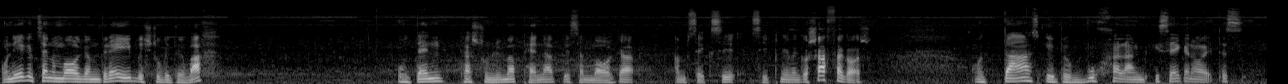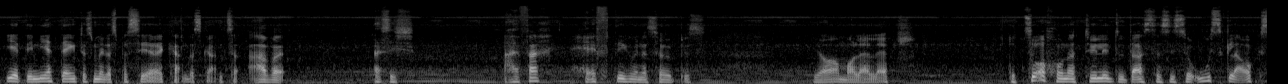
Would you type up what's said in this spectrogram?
Und irgendwann am Morgen um 3 bist du wieder wach und dann kannst du nicht mehr pennen bis am Morgen am 6, 7, wenn du arbeiten gehst. Und das über Wochen lang. Ich sage euch, das, ich hätte nie gedacht, dass mir das passieren kann, das Ganze. Aber es ist einfach heftig, wenn du so etwas ja, mal erlebst. Dazu kommt natürlich, durch das, dass ich so ausgelaugt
